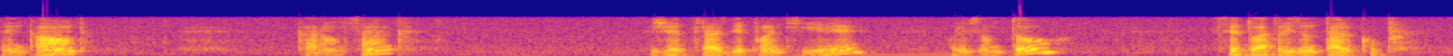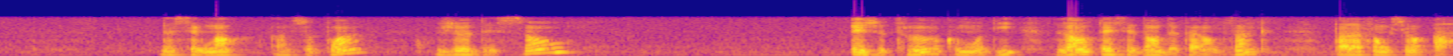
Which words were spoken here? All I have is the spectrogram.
50, 45 je trace des pointillés horizontaux. Cette droite horizontale coupe le segment à ce point. Je descends et je trouve, comme on dit, l'antécédent de 45 par la fonction A.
